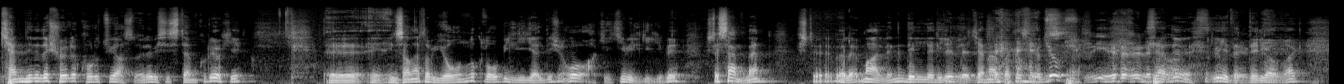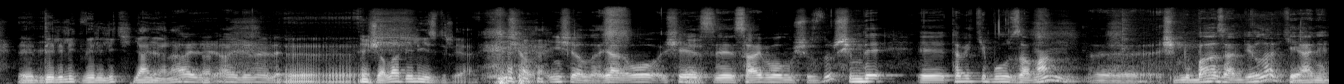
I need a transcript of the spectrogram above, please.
kendini de şöyle korutuyor aslında. Öyle bir sistem kuruyor ki e, e, insanlar tabii yoğunlukla o bilgi geldiği için o hakiki bilgi gibi. İşte sen ben işte böyle mahallenin delileri gibi Delileri. kenarda kalıyoruz. Çok şükür, iyi, öyle yani değil mi? İyidir deli olmak. E, delilik, velilik yan yana. aynen, aynen öyle. E, inşallah deliyizdir yani. İnşallah, inşallah. Yani o şeye e, sahibi olmuşuzdur. Şimdi e, tabii ki bu zaman e, şimdi bazen diyorlar ki yani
